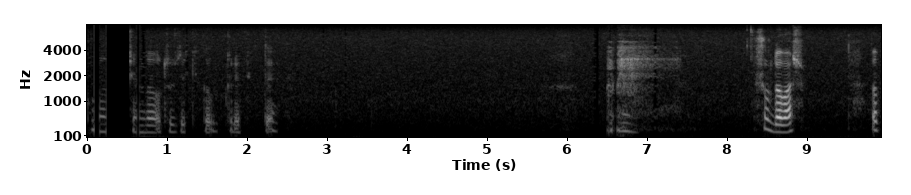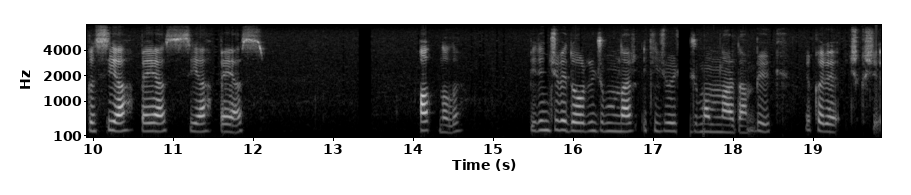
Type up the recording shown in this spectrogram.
Bunun dışında 30 dakikalık grafikte. Şurada var. Bakın siyah, beyaz, siyah, beyaz. Alt nalı. Birinci ve dördüncü mumlar ikinci ve üçüncü mumlardan büyük. Yukarı çıkışı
